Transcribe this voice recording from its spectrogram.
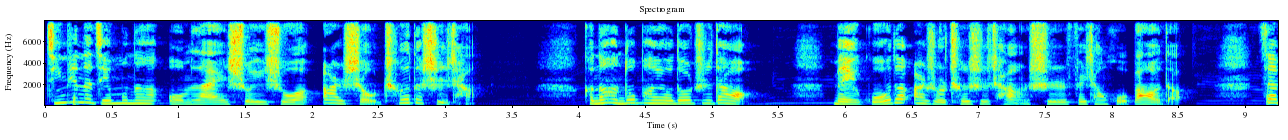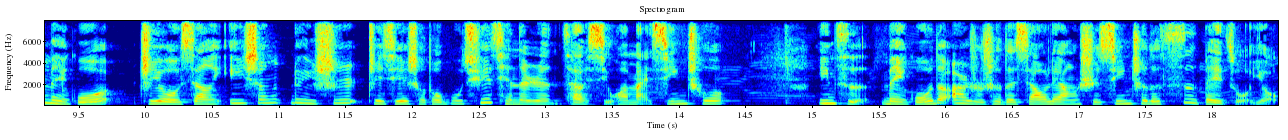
今天的节目呢，我们来说一说二手车的市场。可能很多朋友都知道，美国的二手车市场是非常火爆的。在美国，只有像医生、律师这些手头不缺钱的人才喜欢买新车，因此美国的二手车的销量是新车的四倍左右。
